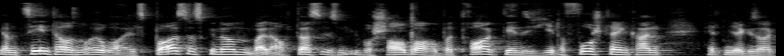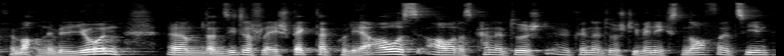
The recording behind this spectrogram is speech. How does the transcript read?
Wir haben 10.000 Euro als Basis genommen, weil auch das ist ein überschaubarer Betrag, den sich jeder vorstellen kann. Hätten wir gesagt, wir machen eine Million, ähm, dann sieht das vielleicht spektakulär aus, aber das kann natürlich, können natürlich die wenigsten nachvollziehen.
